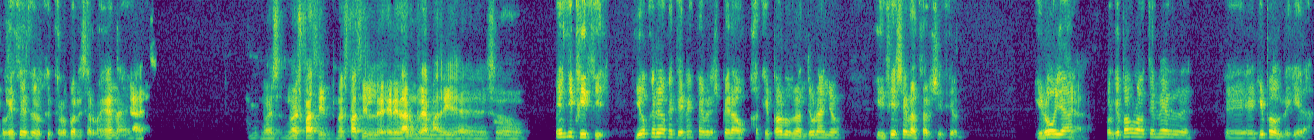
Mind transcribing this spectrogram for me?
Porque este es de los que te lo pones al mañana. ¿eh? No es, no es fácil, no es fácil heredar un Real Madrid. Eso es difícil. Yo creo que tenían que haber esperado a que Pablo durante un año hiciese la transición. Y luego ya, porque Pablo va a tener eh, equipo donde quiera.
